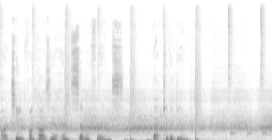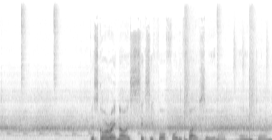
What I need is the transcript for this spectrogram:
are Team Fantasia and 7 Frames. Back to the game. The score right now is 64-45, so you know, and um,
